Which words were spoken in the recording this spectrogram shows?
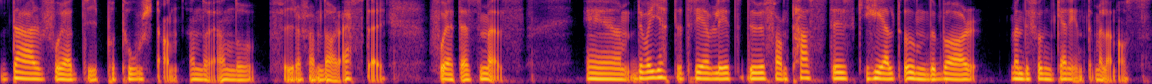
där får jag typ på torsdagen, ändå, ändå fyra, fem dagar efter, får jag ett sms. Ehm, det var jättetrevligt, du är fantastisk, helt underbar, men det funkar inte mellan oss.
